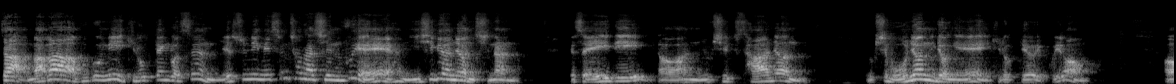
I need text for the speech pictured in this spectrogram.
자, 마가복음이 기록된 것은 예수님이 승천하신 후에 한 20여 년 지난 그래서 AD 어, 한 64년, 65년경에 기록되어 있고요. 어,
